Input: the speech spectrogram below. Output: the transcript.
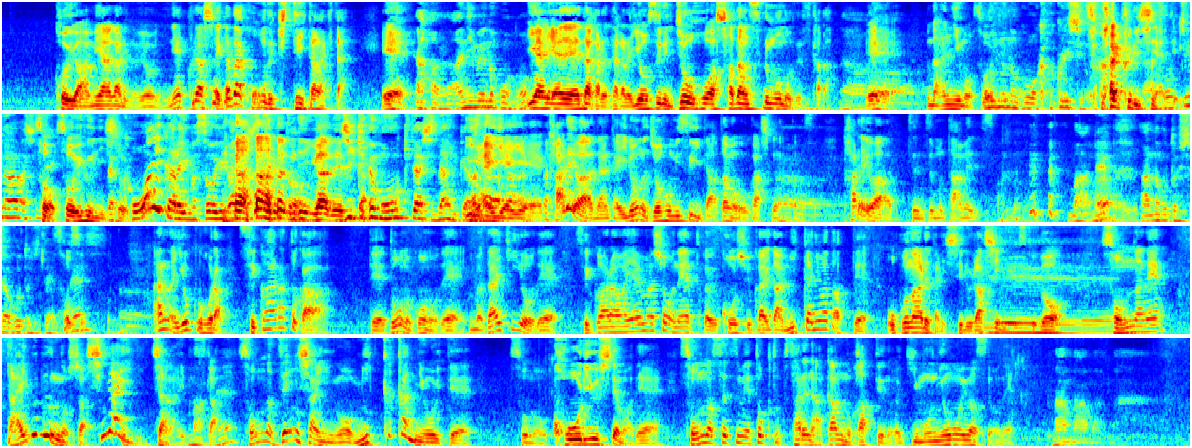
う恋が雨上がりのようにね暮らしたい方はここで切っていただきたい。ええ。あアニメの方の？いやいやいやだからだから要するに情報は遮断するものですから。ええ。何にもそういう。女の子を隔離しろ。そう隔離しないといけない。そうそういうふうにしだと怖いから今そういう話してると。事件も起きたしなんか。いやいやいや彼はなんかいろんな情報見すぎて頭がおかしくなったんですよ。あ彼は全然もうダメです。あんなの。まあね、はい。あんなことしちゃうこと自体はね。そうそうそう。うん。あんなんよくほらセクハラとかってどうのこうので今大企業でセクハラはやめましょうねとかいう講習会が3日にわたって行われたりしてるらしいんですけど、そんなね大部分の人はしないじゃないですか、まあね。そんな全社員を3日間においてその交流してまでそんな説明とくとくされなあかんのかっていうのが疑問に思いますよね。まあまあまあ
